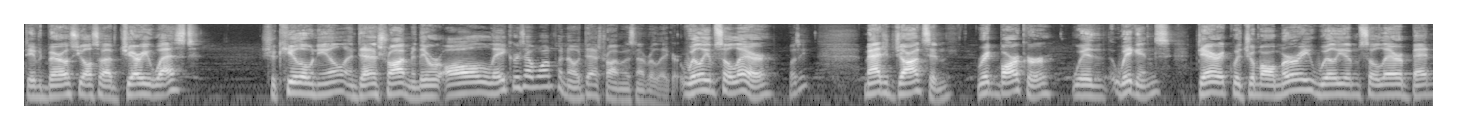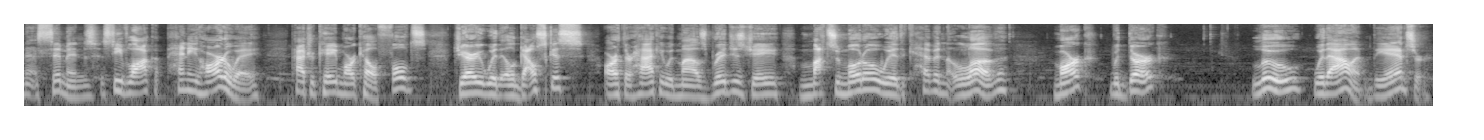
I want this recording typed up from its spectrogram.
David Barros. You also have Jerry West, Shaquille O'Neal, and Dennis Rodman. They were all Lakers at one point. No, Dennis Rodman was never a Laker. William Solaire, was he? Magic Johnson, Rick Barker with Wiggins, Derek with Jamal Murray, William Solaire, Ben Simmons, Steve Locke, Penny Hardaway, Patrick K, Markelle Fultz, Jerry with Ilgauskas, Arthur Hackett with Miles Bridges, Jay Matsumoto with Kevin Love, Mark with Dirk, Lou with Allen. The answer.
